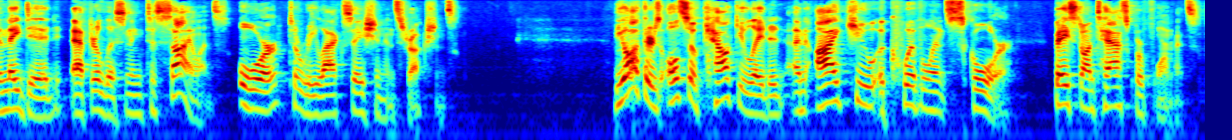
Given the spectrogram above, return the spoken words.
than they did after listening to silence or to relaxation instructions. The authors also calculated an IQ equivalent score based on task performance,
